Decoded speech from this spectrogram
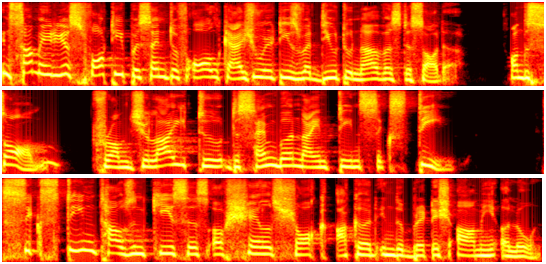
In some areas, 40% of all casualties were due to nervous disorder. On the Somme, from July to December 1916, 16,000 cases of shell shock occurred in the British Army alone.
